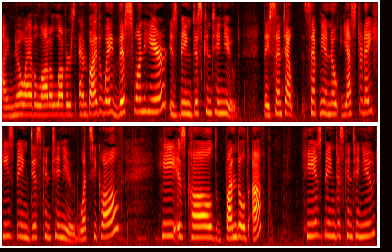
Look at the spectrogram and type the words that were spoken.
I know I have a lot of lovers. And by the way, this one here is being discontinued. They sent out sent me a note yesterday. He's being discontinued. What's he called? He is called Bundled Up. He is being discontinued,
